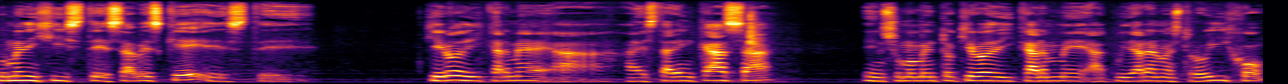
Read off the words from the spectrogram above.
tú me dijiste, ¿sabes qué? Este, quiero dedicarme a, estar en casa, en su momento quiero dedicarme a cuidar a nuestro hijo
